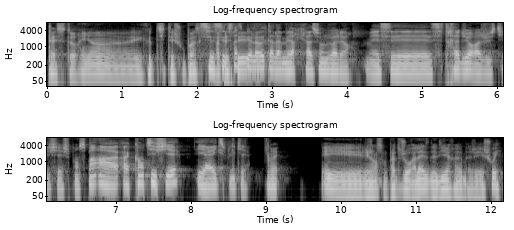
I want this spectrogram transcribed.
testes rien euh, et que si t'échoues pas, c'est presque là où tu as la meilleure création de valeur. Mais c'est très dur à justifier, je pense. Enfin, à, à quantifier et à expliquer. Et les gens sont pas toujours à l'aise de dire bah, j'ai échoué.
